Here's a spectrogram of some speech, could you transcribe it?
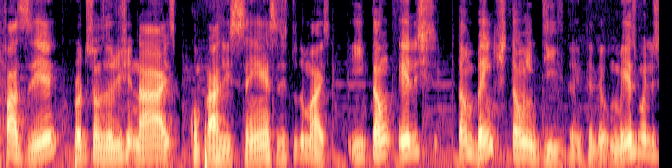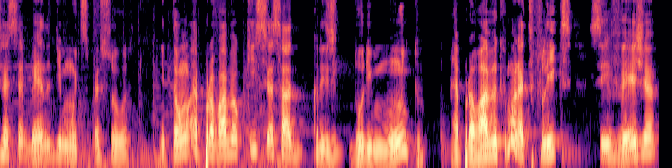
fazer produções originais, comprar licenças e tudo mais. E, então, eles também estão em dívida, entendeu? Mesmo eles recebendo de muitas pessoas. Então, é provável que se essa crise dure muito, é provável que uma Netflix se veja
